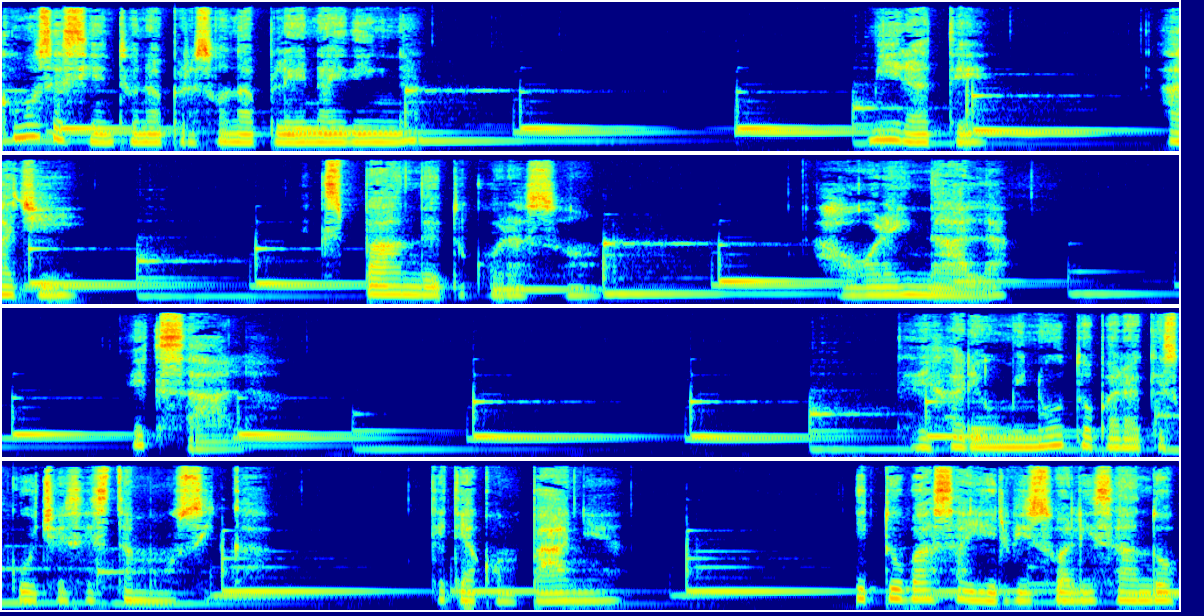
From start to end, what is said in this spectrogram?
¿Cómo se siente una persona plena y digna? Mírate allí Expande tu corazón. Ahora inhala. Exhala. Dejaré un minuto para que escuches esta música que te acompaña y tú vas a ir visualizando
